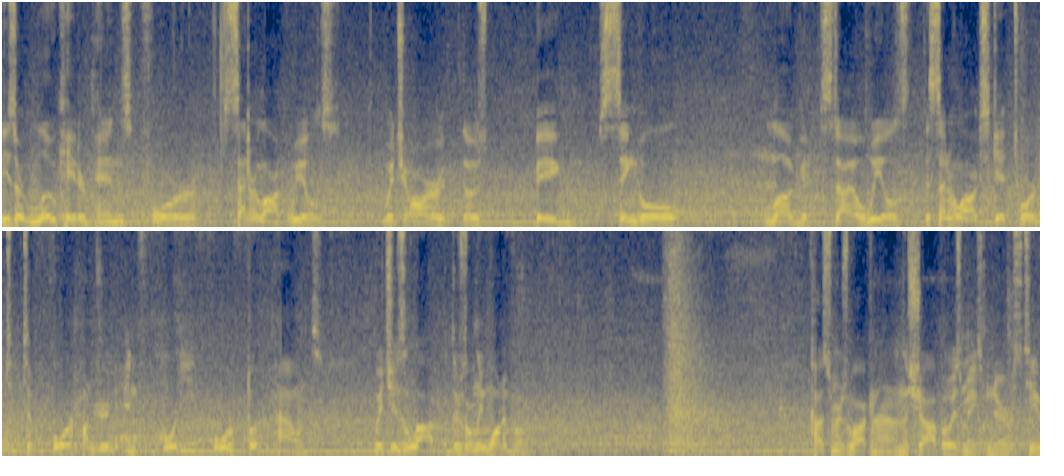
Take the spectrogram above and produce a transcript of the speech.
These are locator pins for center lock wheels, which are those big single lug style wheels. The center locks get torqued to 444 foot-pounds which is a lot, but there's only one of them. Customers walking around in the shop always makes me nervous too.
